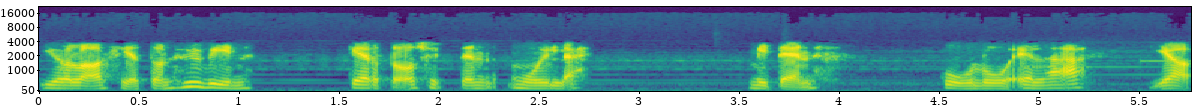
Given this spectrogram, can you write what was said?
joilla asiat on hyvin, kertoo sitten muille, miten kuuluu elää. Ja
